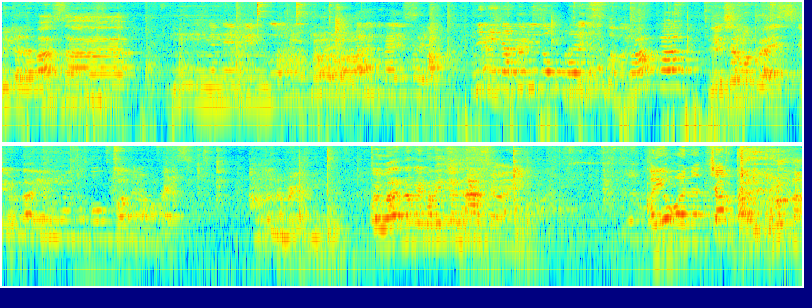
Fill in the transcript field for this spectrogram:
Uy, kalabasa. Mm. Hindi, nato dito ako kayo. Kaka. Hindi siya mag-rice, kayo tayo. Ang tubog ko. Ano ako guys? Ano na may dito? Oy, wala na kayo balikan ha. Ayaw, ano, chak. Balik purot na.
